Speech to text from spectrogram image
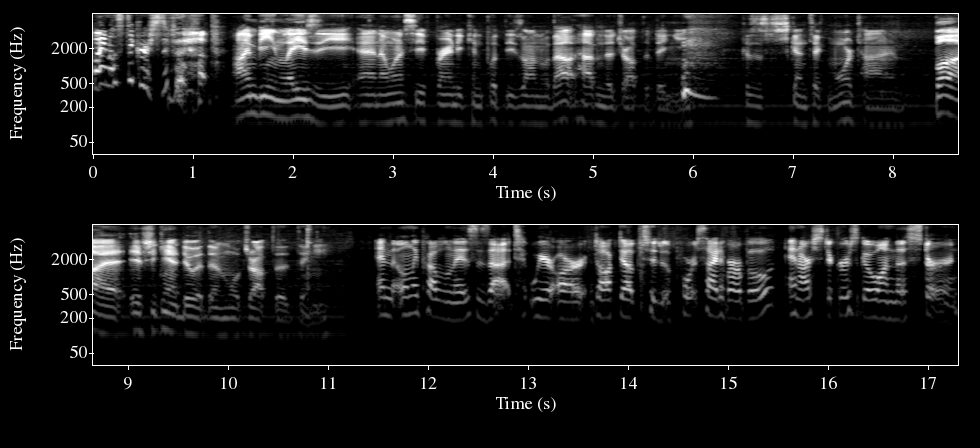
final stickers to put up. I'm being lazy, and I want to see if Brandy can put these on without having to drop the dinghy, because it's just gonna take more time. But if she can't do it, then we'll drop the dinghy. And the only problem is, is that we are docked up to the port side of our boat, and our stickers go on the stern.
